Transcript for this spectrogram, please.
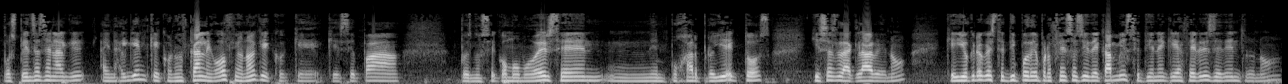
pues piensas en alguien, en alguien que conozca el negocio, ¿no? Que, que, que sepa, pues no sé cómo moverse, en, empujar proyectos y esa es la clave, ¿no? Que yo creo que este tipo de procesos y de cambios se tiene que hacer desde dentro, ¿no?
